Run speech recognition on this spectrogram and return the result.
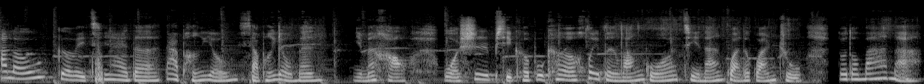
Hello，各位亲爱的大朋友、小朋友们，你们好！我是匹克布克绘本王国济南馆的馆主多多妈妈。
